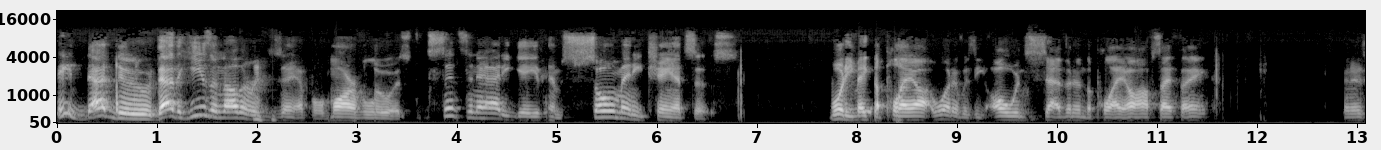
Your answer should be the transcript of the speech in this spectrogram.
Hey, that dude, that he's another example, Marv Lewis. Cincinnati gave him so many chances. What did he make the playoff? What it was he? Zero and seven in the playoffs, I think. In his.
